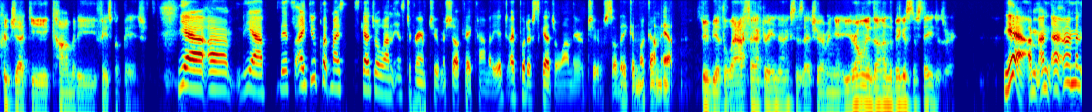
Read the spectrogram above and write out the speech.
Krajewski comedy Facebook page? Yeah, um, yeah. It's I do put my schedule on Instagram too, Michelle K Comedy. I, I, put a schedule on there too, so they can look on that. So you'd be at the Laugh Factory next. Is that your? I mean, you're only the, on the biggest of stages, right? Yeah, I'm. I'm, I'm in,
